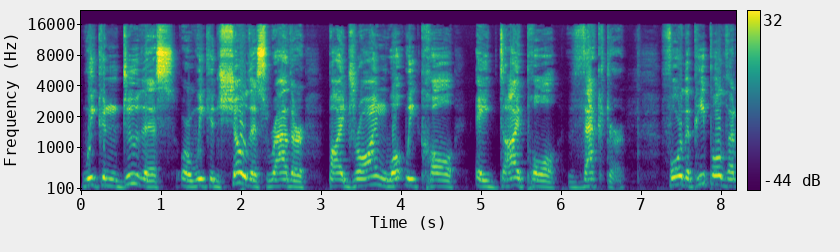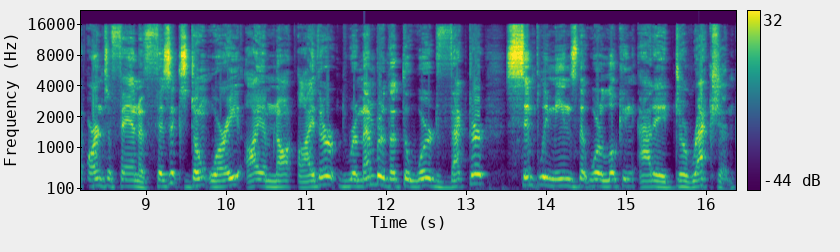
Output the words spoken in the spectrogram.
We can do this, or we can show this rather, by drawing what we call a dipole vector. For the people that aren't a fan of physics, don't worry, I am not either. Remember that the word vector simply means that we're looking at a direction.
